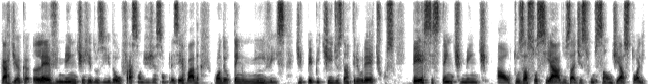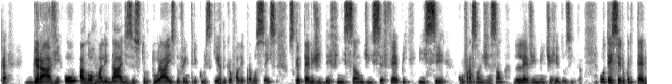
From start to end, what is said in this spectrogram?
cardíaca levemente reduzida ou fração de ejeção preservada quando eu tenho níveis de peptídeos natriuréticos persistentemente altos associados à disfunção diastólica grave ou anormalidades estruturais do ventrículo esquerdo, que eu falei para vocês, os critérios de definição de ICFEP e IC com fração de injeção levemente reduzida. O terceiro critério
